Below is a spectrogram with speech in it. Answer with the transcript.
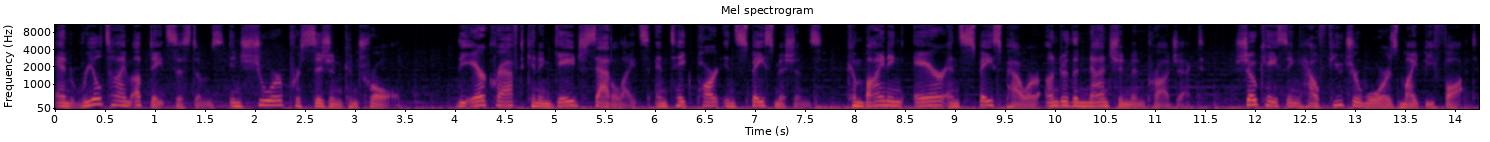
and real-time update systems ensure precision control. The aircraft can engage satellites and take part in space missions, combining air and space power under the Nantianmen project, showcasing how future wars might be fought.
